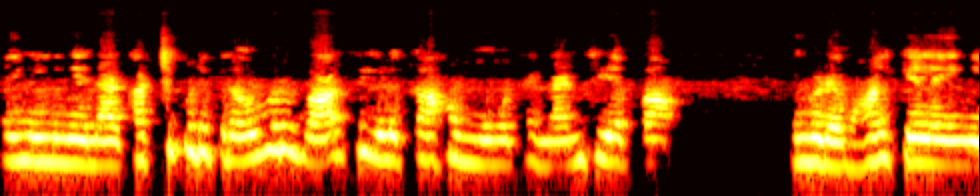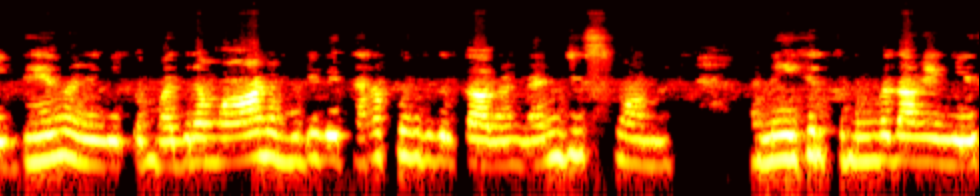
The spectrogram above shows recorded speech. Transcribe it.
எங்களை நீங்க கற்றுக் கொடுக்கிற ஒவ்வொரு வார்த்தைகளுக்காகவும் உங்கள்கிட்ட நன்றி அப்பா. எங்களுடைய வாழ்க்கையில எங்கள் தேவன் எங்களுக்கு மதுரமான முடிவை தரப்போகிறதுக்காக நன்றி சுவாமி. அநேகருக்கு முன்பதாக எங்களை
